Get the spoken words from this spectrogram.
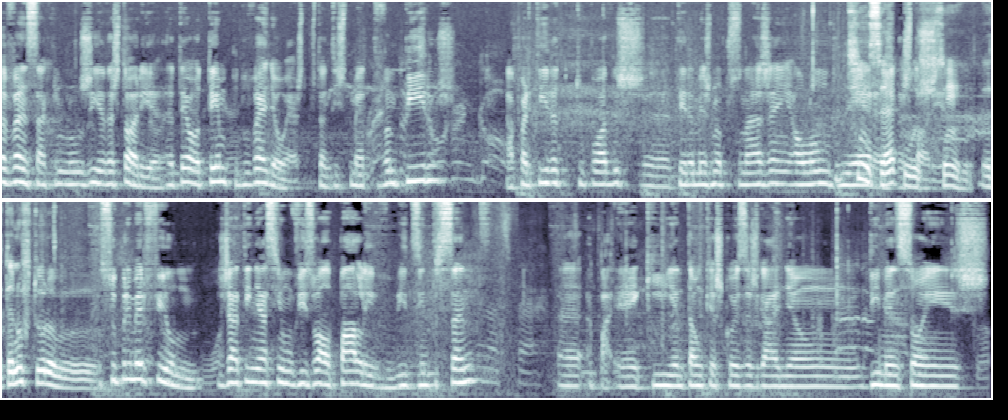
Avança a cronologia da história até ao tempo do Velho Oeste. Portanto, isto mete vampiros. À partida, tu podes eh, ter a mesma personagem ao longo de Sim, séculos, sim. Até no futuro. Se o primeiro filme já tinha assim um visual pálido e desinteressante, epá, é aqui então que as coisas ganham dimensões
